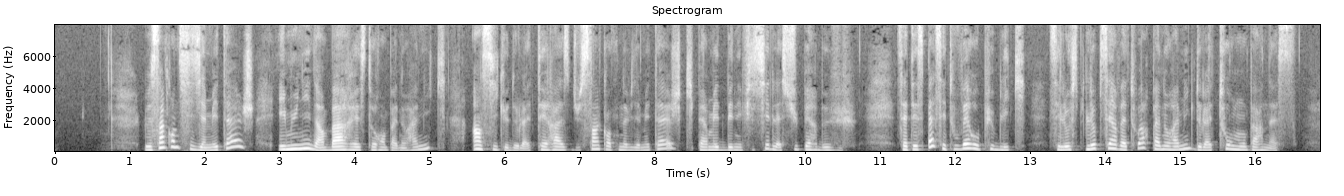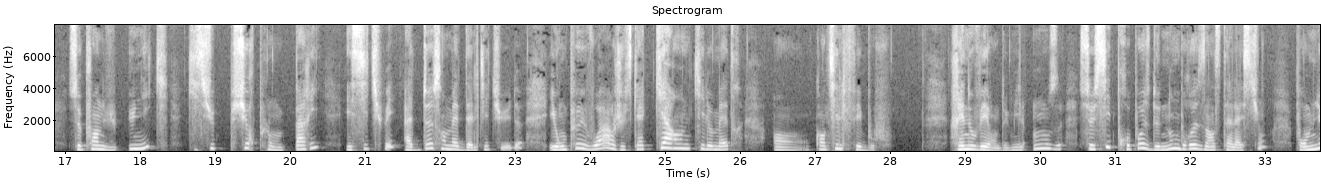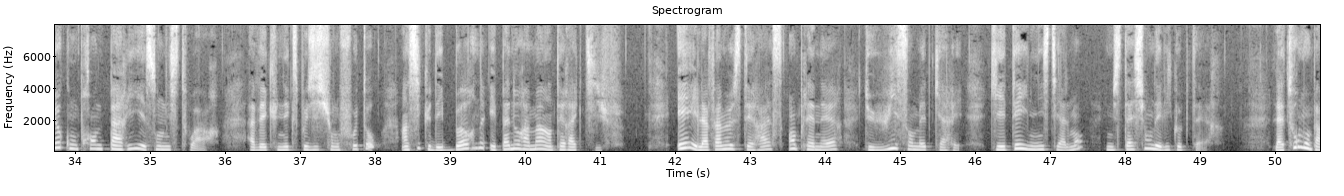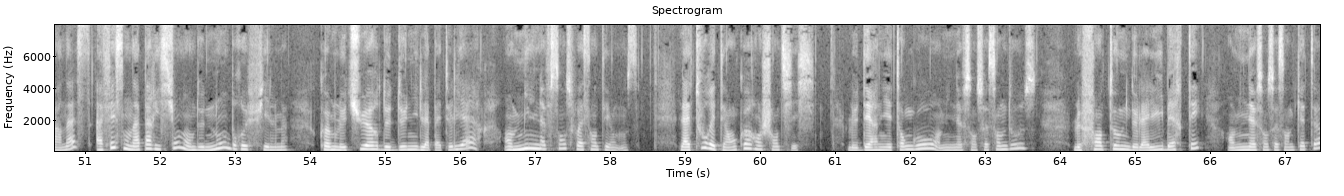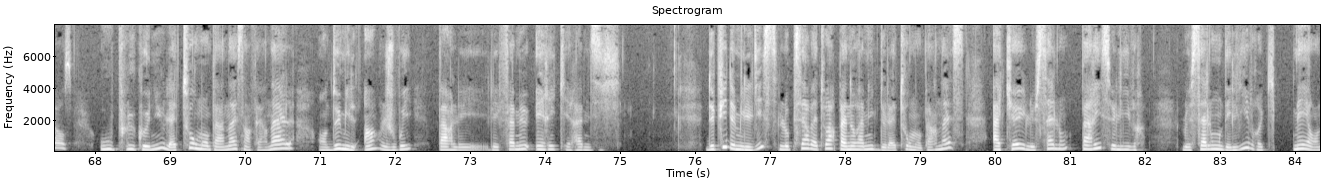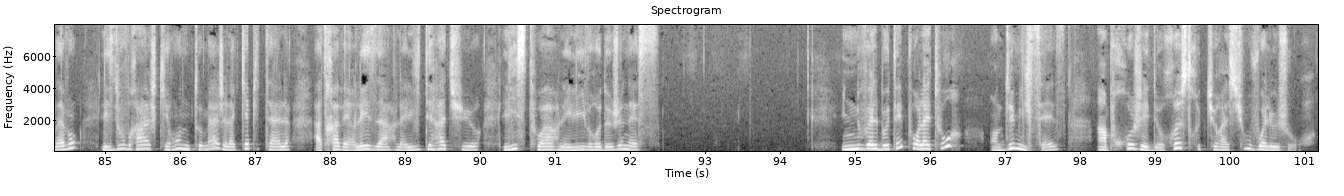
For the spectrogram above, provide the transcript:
Le 56e étage est muni d'un bar-restaurant panoramique ainsi que de la terrasse du 59e étage qui permet de bénéficier de la superbe vue. Cet espace est ouvert au public. C'est l'observatoire panoramique de la tour Montparnasse. Ce point de vue unique qui surplombe Paris est situé à 200 mètres d'altitude et on peut voir jusqu'à 40 km quand il fait beau. Rénové en 2011, ce site propose de nombreuses installations pour mieux comprendre Paris et son histoire, avec une exposition photo ainsi que des bornes et panoramas interactifs. Et la fameuse terrasse en plein air de 800 mètres carrés, qui était initialement une station d'hélicoptère. La tour Montparnasse a fait son apparition dans de nombreux films, comme Le tueur de Denis de la Patelière en 1971. La tour était encore en chantier. Le dernier tango en 1972, Le fantôme de la liberté en 1974 ou plus connu la Tour Montparnasse infernale en 2001 jouée par les, les fameux Eric et Ramsey. Depuis 2010, l'Observatoire panoramique de la Tour Montparnasse accueille le salon Paris se livre, le salon des livres qui met en avant les ouvrages qui rendent hommage à la capitale à travers les arts, la littérature, l'histoire, les livres de jeunesse. Une nouvelle beauté pour la tour? En 2016, un projet de restructuration voit le jour.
